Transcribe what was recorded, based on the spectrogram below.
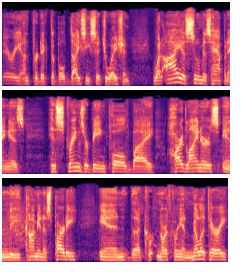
Very unpredictable, dicey situation. What I assume is happening is his strings are being pulled by hardliners in the Communist Party, in the North Korean military.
